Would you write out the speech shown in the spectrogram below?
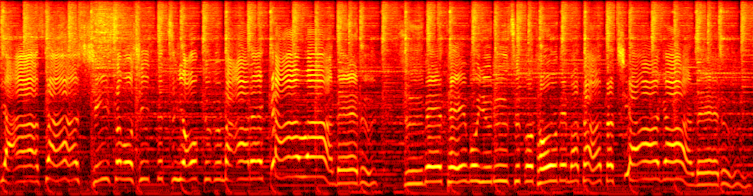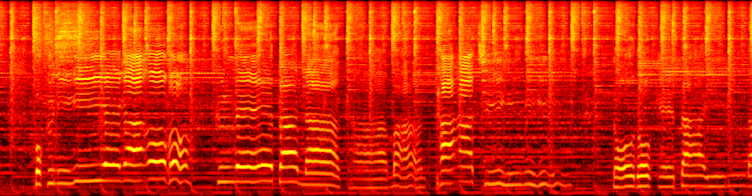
優しさを知って強く生まれ変われる。全てを許すことでまた立ち上がれる。僕に笑顔をくれた仲間たちに届けたいんだ。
